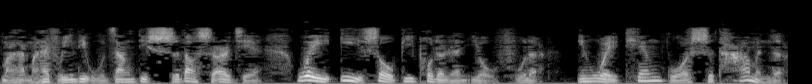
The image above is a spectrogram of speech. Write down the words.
马太马太福音第五章第十到十二节，为义受逼迫的人有福了，因为天国是他们的。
